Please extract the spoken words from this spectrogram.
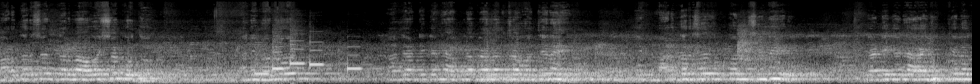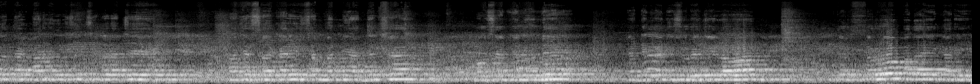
मार्गदर्शन करणं आवश्यक होतं. आणि म्हणून आज या ठिकाणी आपल्या पॅनलच्या वतीने एक मार्गदर्शन पण शिबिर या ठिकाणी आयोजित केलं होतं. त्या मार्गदर्शन शिबिराचे माझे सहकारी सन्माननीय अध्यक्ष भाऊसाहेब निलोंडे या ठिकाणी सुरेजी लवाण इतर सर्व पदाधिकारी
